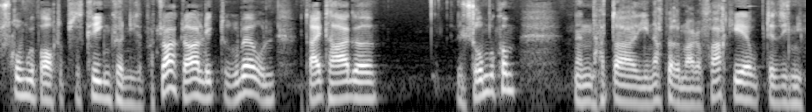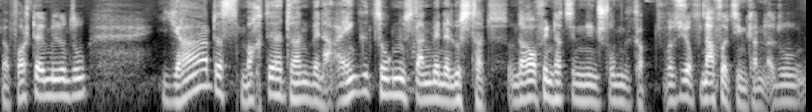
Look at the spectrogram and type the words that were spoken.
Strom gebraucht, ob sie es kriegen können. Die sagt, ja klar, legt rüber und drei Tage den Strom bekommen. dann hat da die Nachbarin mal gefragt, hier, ob der sich nicht mehr vorstellen will und so. Ja, das macht er dann, wenn er eingezogen ist, dann, wenn er Lust hat. Und daraufhin hat sie den Strom gekappt, was ich auch nachvollziehen kann. Also,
